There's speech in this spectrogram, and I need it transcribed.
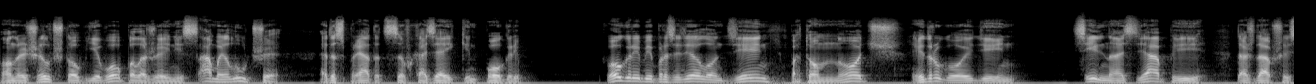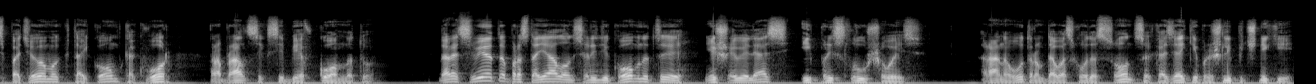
он решил, что в его положении самое лучшее – это спрятаться в хозяйкин погреб. В погребе просидел он день, потом ночь и другой день. Сильно озяб и, дождавшись потемок, тайком, как вор, пробрался к себе в комнату. До рассвета простоял он среди комнаты, не шевелясь и прислушиваясь. Рано утром до восхода солнца хозяйки пришли печники.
